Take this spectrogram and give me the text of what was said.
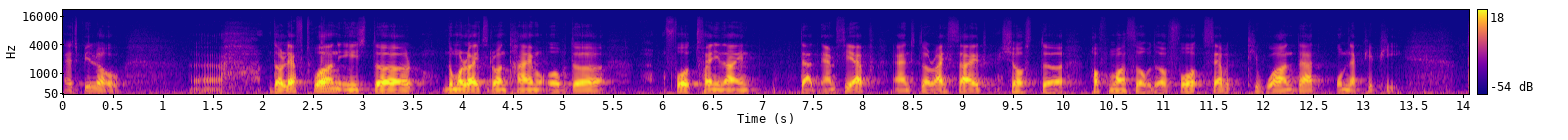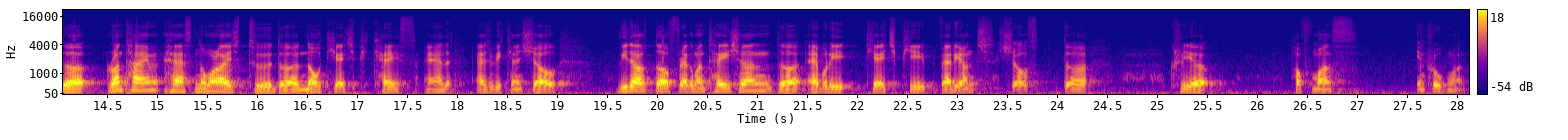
as below. Uh, the left one is the normalized runtime of the 429.mcf, and the right side shows the performance of the 471.omnetpp. The runtime has normalized to the no THP case, and as we can show, without the fragmentation, the every THP variant shows the clear performance improvement.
